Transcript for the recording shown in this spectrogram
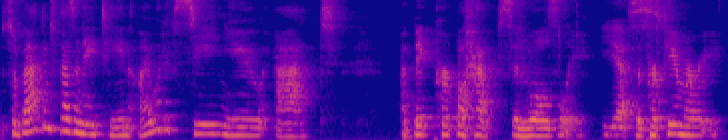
So back in 2018, I would have seen you at a big purple house in Wolseley. Yes. The perfumery.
